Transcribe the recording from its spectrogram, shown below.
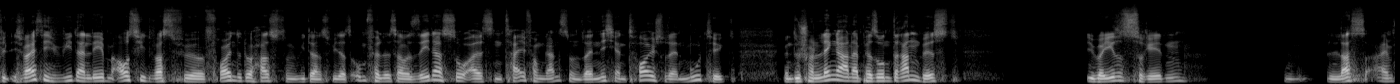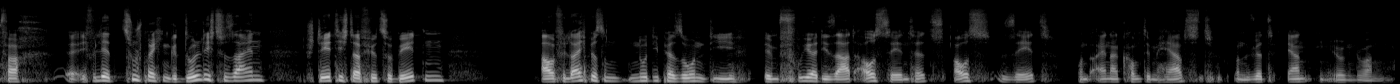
ich weiß nicht, wie dein Leben aussieht, was für Freunde du hast und wie das, wie das Umfeld ist, aber seh das so als ein Teil vom Ganzen und sei nicht enttäuscht oder entmutigt, wenn du schon länger an einer Person dran bist, über Jesus zu reden. Lass einfach, äh, ich will dir zusprechen, geduldig zu sein, stetig dafür zu beten, aber vielleicht bist du nur die Person, die im Frühjahr die Saat aussät und einer kommt im Herbst und wird ernten irgendwann.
